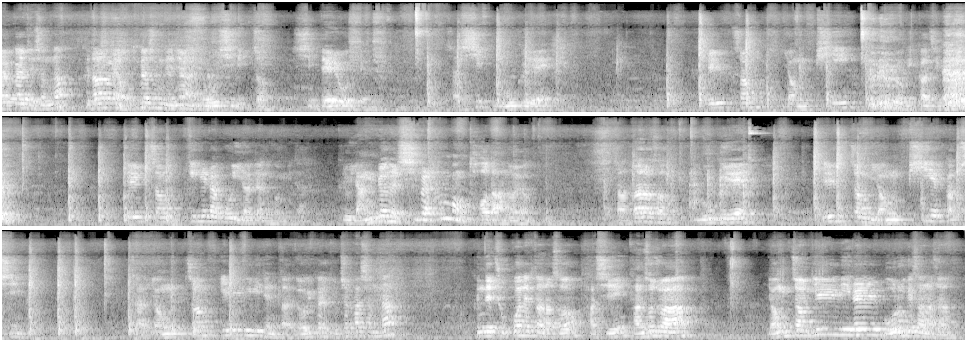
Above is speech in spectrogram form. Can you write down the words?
자 여기까지 되셨나? 그 다음에 어떻게 하시면 되냐? 요거 12점 10 내려오세요 자 10 로그에 1.0p 여기까지가 1.1이라고 이야기하는 겁니다 그리고 양변을 10을 한 번 더 나눠요 자 따라서 로그에 1.0p의 값이 자 0.11이 된다 여기까지 도착하셨나? 근데 조건에 따라서 다시 단서 조항 0.12를 뭐로 계산하자?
